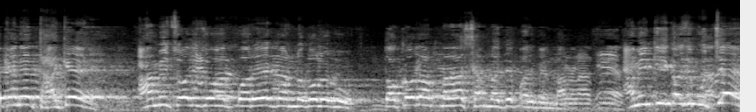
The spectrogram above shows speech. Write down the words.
এখানে থাকে আমি চলে যাওয়ার পরে গন্ডগোল হইব। তখন আপনারা সামলাতে পারবেন না। আমি কি কইছি বুঝছেন?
